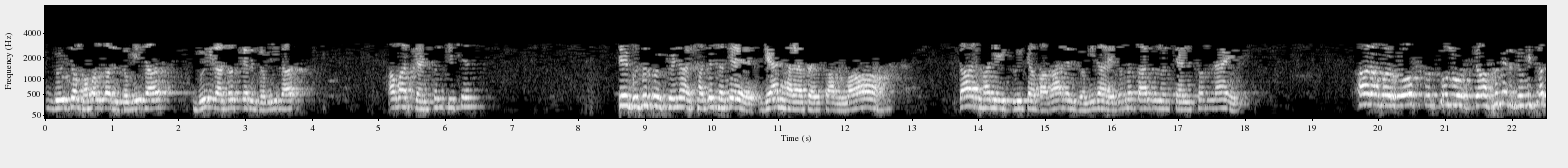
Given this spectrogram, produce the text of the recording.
দুইটা মহল্লার জমিদার, দুই রাজত্বের জমিদার। আমার টেনশন কিসের? সেই বুজুর্গ শুনে সাথে সাথে জ্ঞান হারা আল্লাহ তার মালিক দুইটা বাগানের জমিদার এই জন্য তার কোনো টেনশন নাই আর আমার রোগ তো কোন জাহানের জমিদার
